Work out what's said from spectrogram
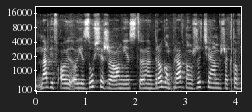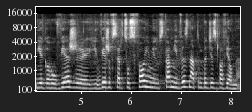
najpierw o, o, Jezusie, że On jest e, drogą, prawdą, życiem, że kto w Niego uwierzy i uwierzy w sercu swoim i ustami wyzna, tym będzie zbawiony.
